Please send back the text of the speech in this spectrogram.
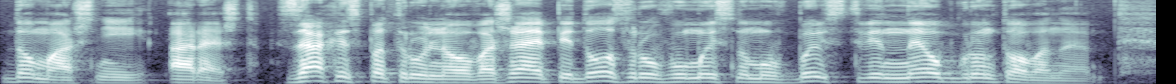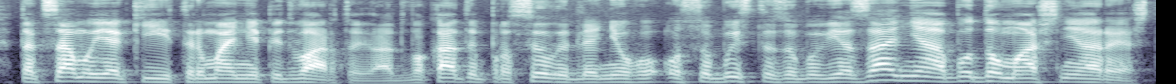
домашній арешт. Захист патрульного вважає підозру в умисному вбивстві необґрунтованою, так само як і тримання під вартою. Адвокати просили для нього особисте зобов'язання або домашній арешт.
